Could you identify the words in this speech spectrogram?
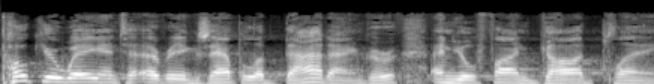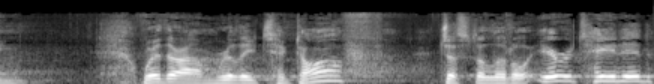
Poke your way into every example of bad anger, and you'll find God playing. Whether I'm really ticked off, just a little irritated,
